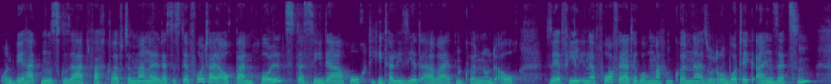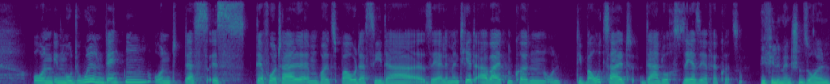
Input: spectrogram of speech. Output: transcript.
Und wir hatten es gesagt, Fachkräftemangel. Das ist der Vorteil auch beim Holz, dass Sie da hoch digitalisiert arbeiten können und auch sehr viel in der Vorfertigung machen können, also Robotik einsetzen und in Modulen denken. Und das ist der Vorteil im Holzbau, dass Sie da sehr elementiert arbeiten können und die Bauzeit dadurch sehr, sehr verkürzen. Wie viele Menschen sollen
